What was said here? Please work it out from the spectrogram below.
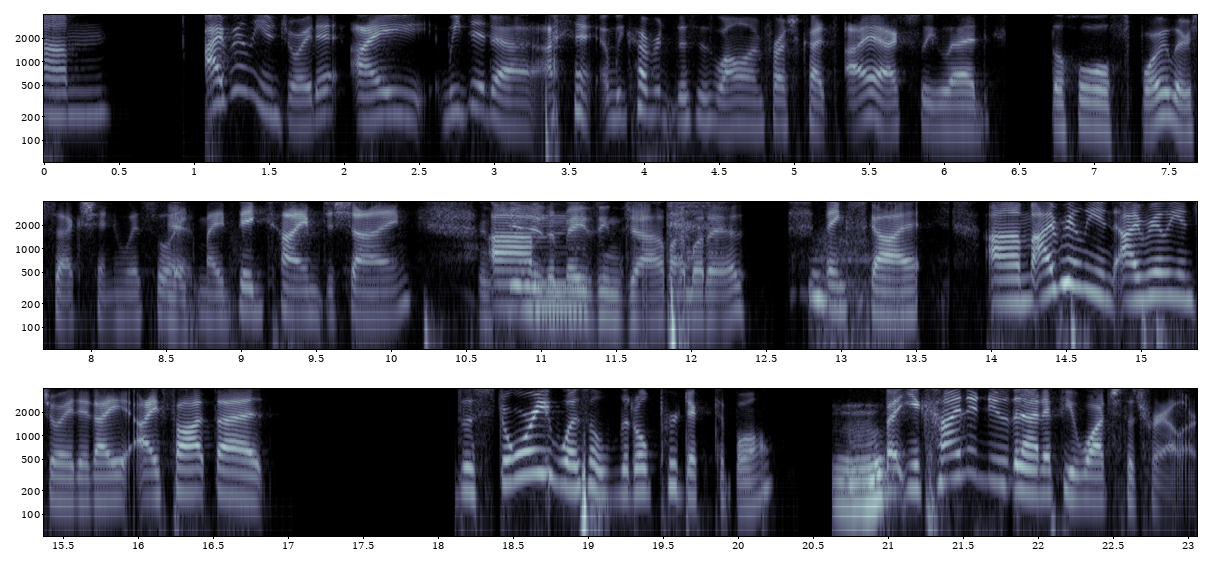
Um, I really enjoyed it. I we did uh we covered this as well on Fresh Cuts. I actually led the whole spoiler section was like Yeah. my big time to shine. And she did an Um, amazing job, I might add. Thanks, Scott. Um, I really, I really enjoyed it. I, I thought that the story was a little predictable, Mm-hmm. but you kind of knew that if you watched the trailer.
